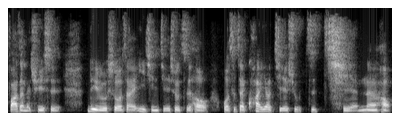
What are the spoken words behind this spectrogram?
发展的趋势，例如说在疫情结束之后，或是在快要结束之前呢，哈，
